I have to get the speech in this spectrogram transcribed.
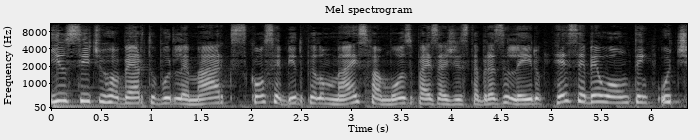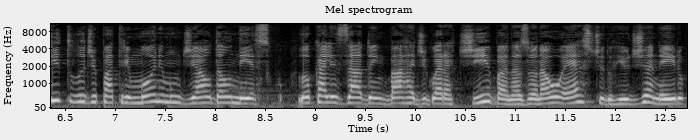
E o sítio Roberto Burle Marx, concebido pelo mais famoso paisagista brasileiro, recebeu ontem o título de Patrimônio Mundial da Unesco. Localizado em Barra de Guaratiba, na zona oeste do Rio de Janeiro,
